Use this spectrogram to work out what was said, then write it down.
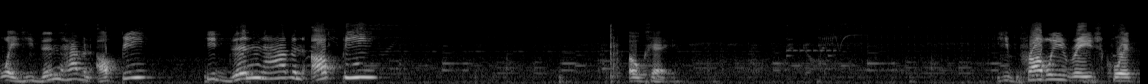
Wait, he didn't have an up B? He didn't have an up B? Okay. He probably rage quit.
